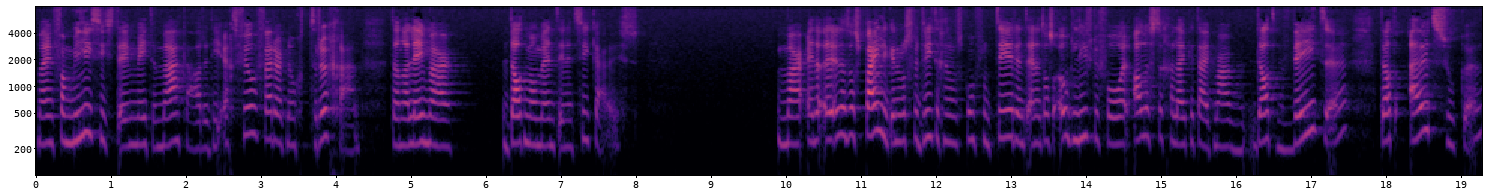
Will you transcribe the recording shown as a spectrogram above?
mijn familiesysteem mee te maken hadden, die echt veel verder nog teruggaan dan alleen maar dat moment in het ziekenhuis. Maar, en, en het was pijnlijk en het was verdrietig en het was confronterend en het was ook liefdevol en alles tegelijkertijd. Maar dat weten, dat uitzoeken,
